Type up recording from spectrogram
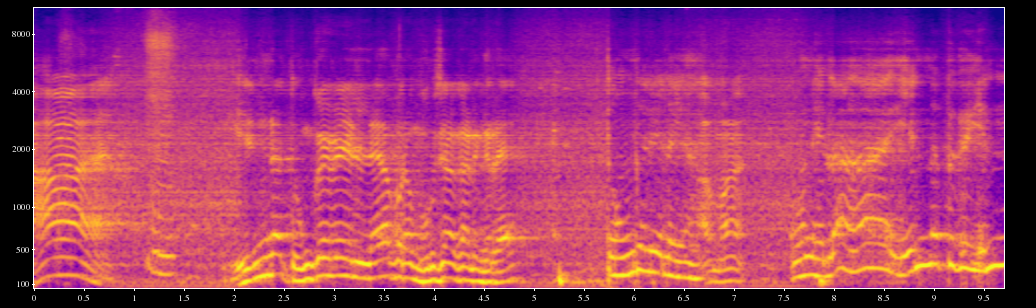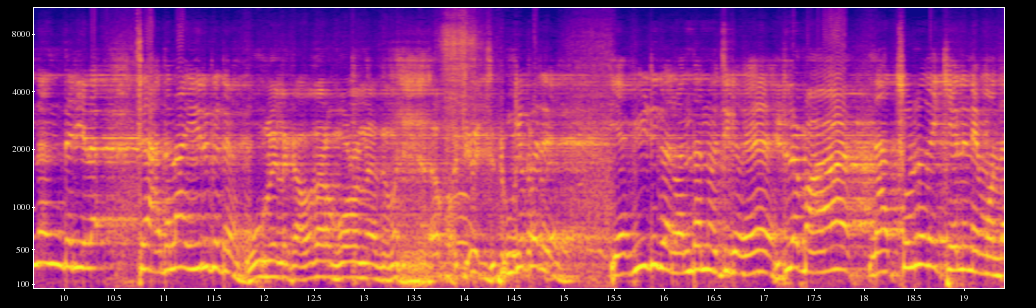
ஆ என்ன தொங்கவே இல்லை அப்புறம் புருஷனை காணுங்கிற தொங்கவே இல்லையா? ஆமா. உன்னெல்லாம் என்னத்துக்கு என்னன்னு தெரியல. சரி அதெல்லாம் இருக்கட்டும். ஊர்ல இல்ல அவதாரம் போடணும் மாதிரி வச்சுட்டு பாரு என் வீட்டுக்கார் வந்தான்னு வச்சுக்கவே. இல்லம்மா. நான் சொல்றதை கேளுனே முத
